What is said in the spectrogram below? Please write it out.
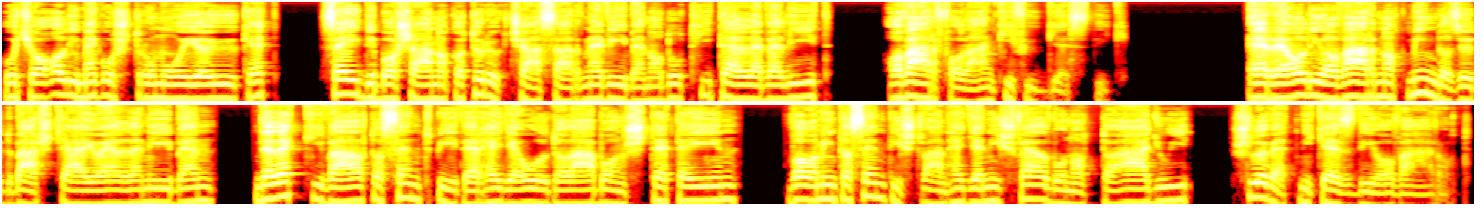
hogyha Ali megostromolja őket, Szeidi Basának a török császár nevében adott hitellevelét a várfalán kifüggesztik. Erre Ali a várnak mind az öt bástyája ellenében, de legkivált a Szent Péter hegye oldalában stetején, valamint a Szent István hegyen is felvonatta ágyúit, s lövetni kezdi a várat.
